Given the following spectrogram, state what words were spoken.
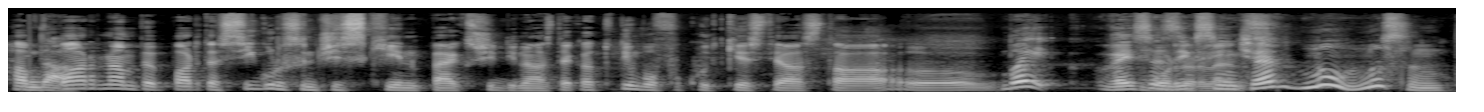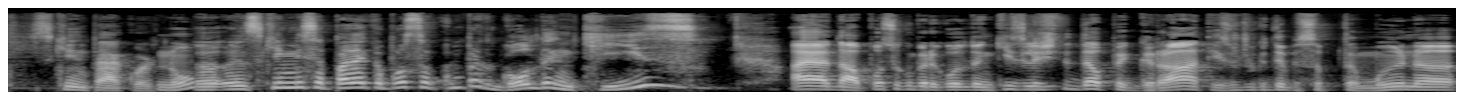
Habar n-am pe partea, sigur sunt și skin packs și din astea, că tot timpul au făcut chestia asta. Uh, Băi, vrei să zic Borderlands. sincer? Nu, nu sunt skin pack-uri. Nu? Uh, În schimb, mi se pare că poți să cumperi golden keys? aia da, poți să cumperi Golden Keys, le și te dau pe gratis, nu știu câte pe săptămână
